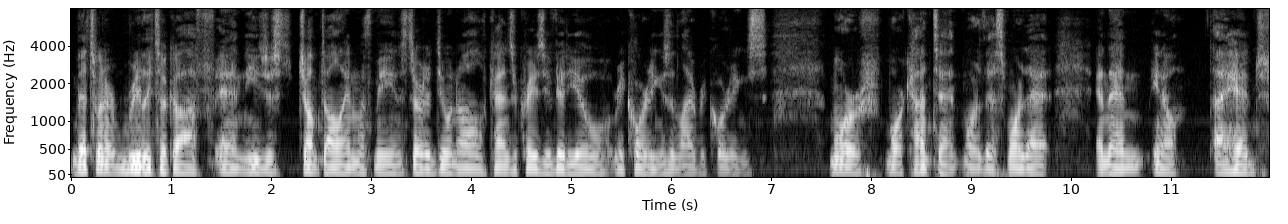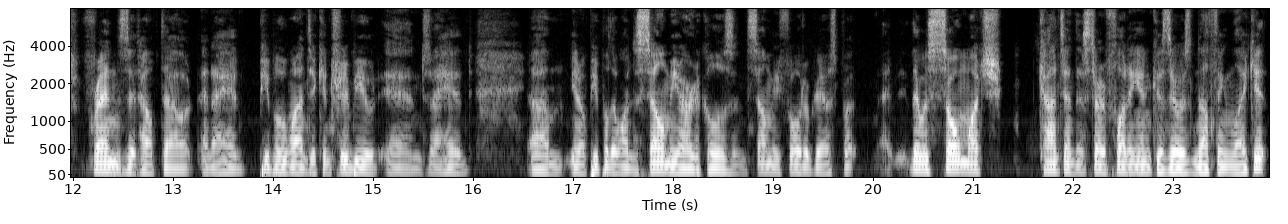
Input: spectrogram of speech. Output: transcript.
that's when it really took off, and he just jumped all in with me and started doing all kinds of crazy video recordings and live recordings, more more content, more this, more that, and then you know I had friends that helped out, and I had people who wanted to contribute, and I had um, you know, people that wanted to sell me articles and sell me photographs, but there was so much content that started flooding in because there was nothing like it.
